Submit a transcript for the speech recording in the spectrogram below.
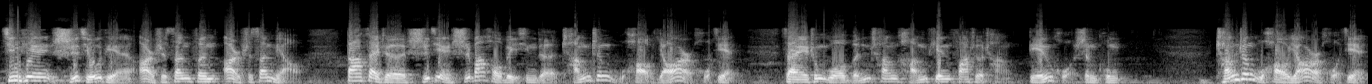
今天十九点二十三分二十三秒，搭载着实践十八号卫星的长征五号遥二火箭，在中国文昌航天发射场点火升空。长征五号遥二火箭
